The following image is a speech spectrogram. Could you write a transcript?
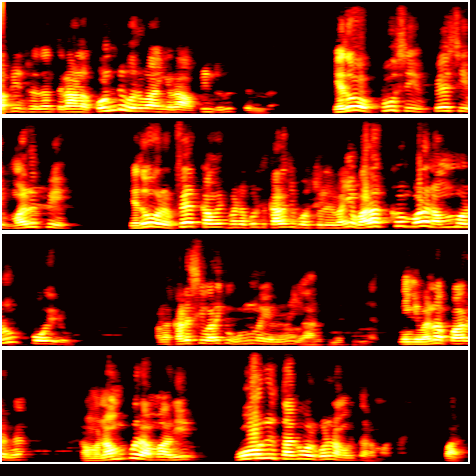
அப்படின்றது தான் தெரியல. ஆனால் கொண்டு வருவாங்களா அப்படின்றது தெரியல. ஏதோ பூசி பேசி மழுப்பி ஏதோ ஒரு ஃபேக் கமிட்மெண்ட்டை கொடுத்து கலைஞ்சு போக சொல்லிடுவாங்க. வழக்கம் போல நம்மளும் போயிடுவோம். ஆனால் கடைசி வரைக்கும் உண்மை என்னன்னு யாருக்குமே தெரியாது. நீங்கள் வேணா பாருங்க. நம்ம நம்புற மாதிரி ஒரு தகவல் கூட நமக்கு தர மாட்டாங்க பாருங்க.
